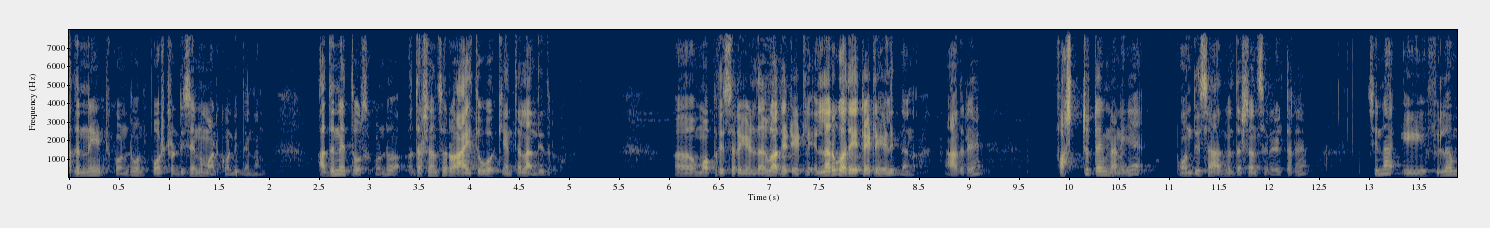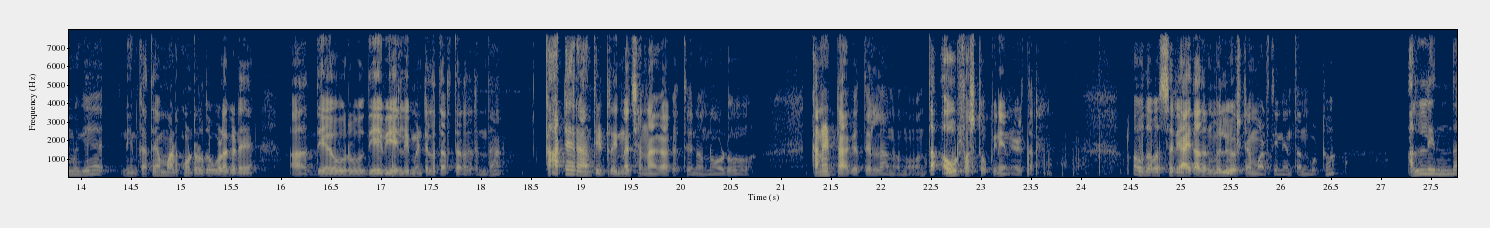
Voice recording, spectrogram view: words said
ಅದನ್ನೇ ಇಟ್ಕೊಂಡು ಒಂದು ಪೋಸ್ಟರ್ ಡಿಸೈನು ಮಾಡ್ಕೊಂಡಿದ್ದೆ ನಾನು. ಅದನ್ನೇ ತೋರಿಸ್ಕೊಂಡು ದರ್ಶನ್ ಸರ್ ಆಯಿತು, ಓಕೆ ಅಂತೆಲ್ಲ ಅಂದಿದ್ರು. ಉಮಾಪತಿ ಸರ್ ಹೇಳಿದಾಗಲೂ ಅದೇ ಟೈಟ್ಲ್ ಎಲ್ಲರಿಗೂ ಅದೇ ಟೈಟ್ಲ್ ಹೇಳಿದ್ದು ನಾನು. ಆದರೆ ಫಸ್ಟ್ ಟೈಮ್ ನನಗೆ ಒಂದು ದಿವಸ ಆದಮೇಲೆ ದರ್ಶನ್ ಸರ್ ಹೇಳ್ತಾರೆ, ಚಿನ್ನ, ಈ ಫಿಲಮ್ಗೆ ನೀನು ಕತೆ ಮಾಡ್ಕೊಂಡಿರೋದು ಒಳಗಡೆ ದೇವರು, ದೇವಿ ಎಲಿಮೆಂಟ್ ಎಲ್ಲ ತರ್ತಾ ಇರೋದ್ರಿಂದ ಕಾಟೇರ ಅಂತ ಇಟ್ಟರೆ ಇನ್ನೂ ಚೆನ್ನಾಗಾಗತ್ತೆ, ನಾನು ನೋಡು ಕನೆಕ್ಟ್ ಆಗುತ್ತೆ ಎಲ್ಲನೂ ಅಂತ ಅವ್ರು ಫಸ್ಟ್ ಒಪಿನಿಯನ್ ಹೇಳ್ತಾರೆ. ಹೌದಾ ಸರಿ, ಆಯ್ತು ಅದ್ರ ಮೇಲೂ ಯೋಚನೆ ಮಾಡ್ತೀನಿ ಅಂತ ಅಂದ್ಬಿಟ್ಟು ಅಲ್ಲಿಂದ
